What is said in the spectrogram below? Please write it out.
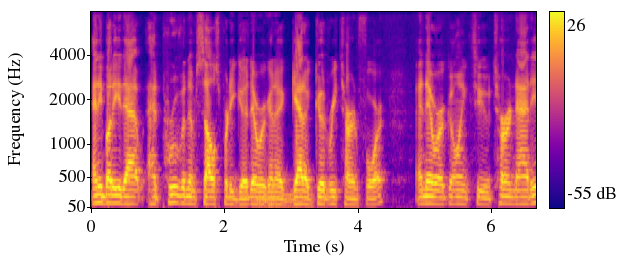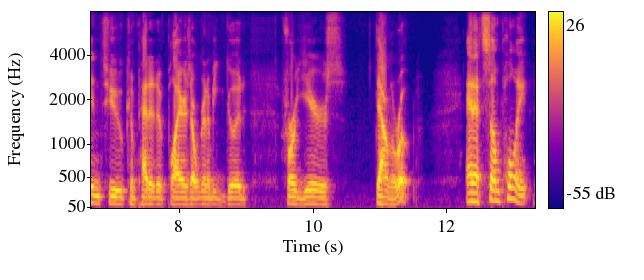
Anybody that had proven themselves pretty good, they were going to get a good return for, and they were going to turn that into competitive players that were going to be good for years down the road. And at some point,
